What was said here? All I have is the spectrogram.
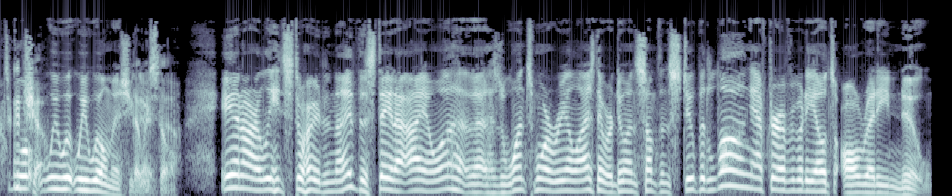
It's a good Well, show. We, we will miss you That we guys. stole. though. In our lead story tonight, the state of Iowa that has once more realized they were doing something stupid long after everybody else already knew.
